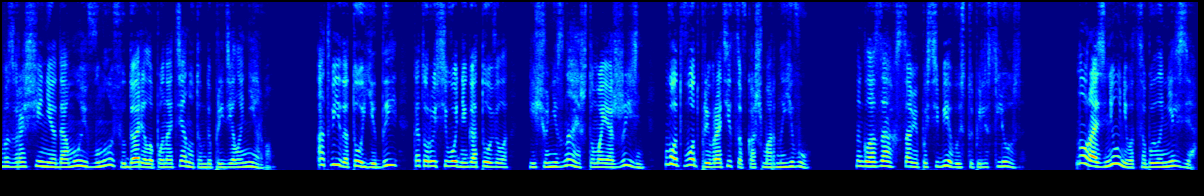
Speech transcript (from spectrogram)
Возвращение домой вновь ударило по натянутым до предела нервам. От вида той еды, которую сегодня готовила, еще не зная, что моя жизнь вот-вот превратится в кошмар наяву. На глазах сами по себе выступили слезы. Но разнюниваться было нельзя.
